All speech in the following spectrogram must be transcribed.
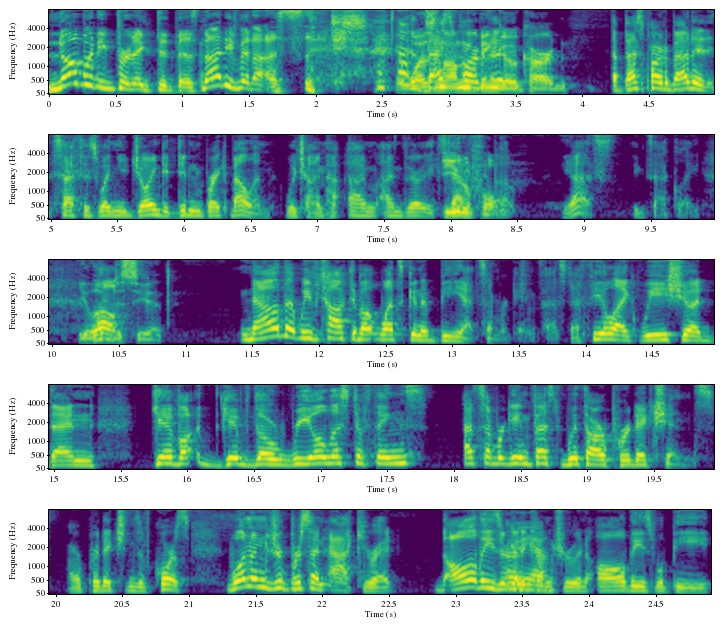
Nobody predicted this, not even us. it wasn't on the bingo card. The best part about it, Seth, is when you joined, it didn't break melon, which I'm I'm I'm very excited Beautiful. about. Yes, exactly. You well, love to see it. Now that we've talked about what's going to be at Summer Game Fest, I feel like we should then give give the real list of things at Summer Game Fest with our predictions. Our predictions, of course, 100% accurate. All these are going to oh, yeah. come true, and all these will be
